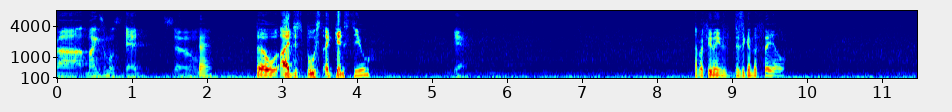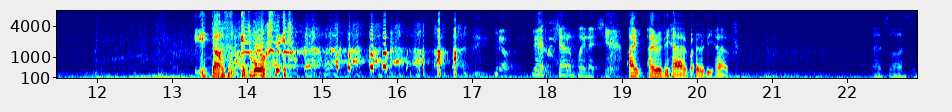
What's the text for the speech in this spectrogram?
Uh, mine's almost dead, so Okay. So I just boost against you. yeah. I have a feeling that this is gonna fail. It does. It works. It. yo, yo, shadow play that shit. I I already have. I already have. That's awesome.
